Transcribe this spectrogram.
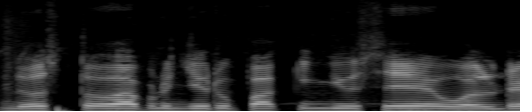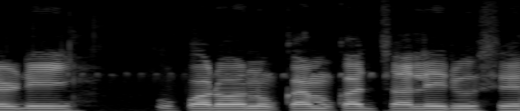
દોસ્તો આપણું જીરું પાકી ગયું છે. ઓલરેડી ઉપાડવાનું કામકાજ ચાલી રહ્યું છે.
